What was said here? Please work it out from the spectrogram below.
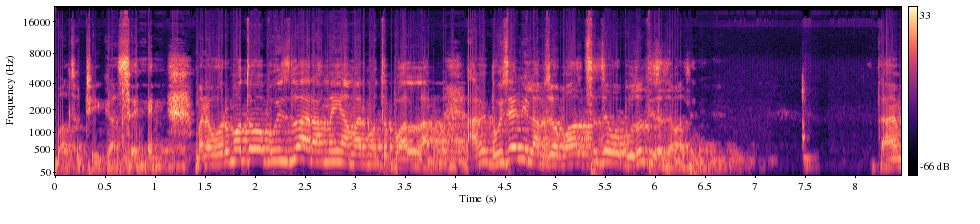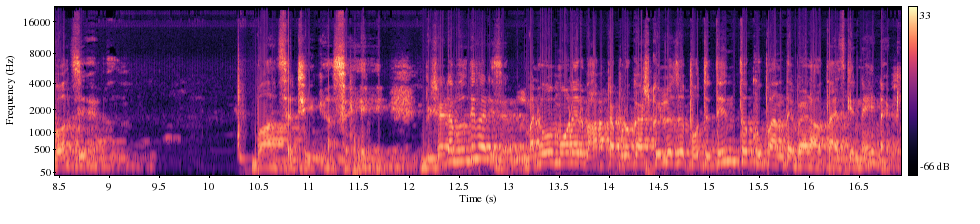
বলছো, ঠিক আছে। মানে ওর মতো বুঝলো আর আমি আমার মতো বললাম। আমি বুঝে নিলাম যে ও বলছে যে ও বুঝো যে বলছে তা আমি বলছি, বলছে, ঠিক আছে। বিষয়টা বুঝতে পারিছেন? মানে ও মনের ভাবটা প্রকাশ করল যে, প্রতিদিন তো কুপান্তে বেড়াও, তা আজকে নেই নাকি?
